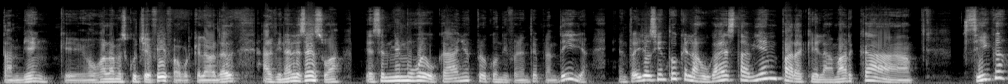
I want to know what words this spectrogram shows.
También, que ojalá me escuche FIFA, porque la verdad, al final es eso, ¿ah? es el mismo juego cada año, pero con diferente plantilla. Entonces yo siento que la jugada está bien para que la marca siga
